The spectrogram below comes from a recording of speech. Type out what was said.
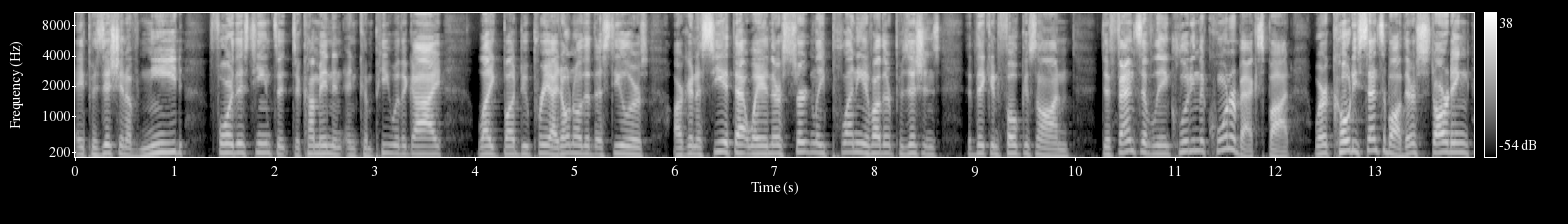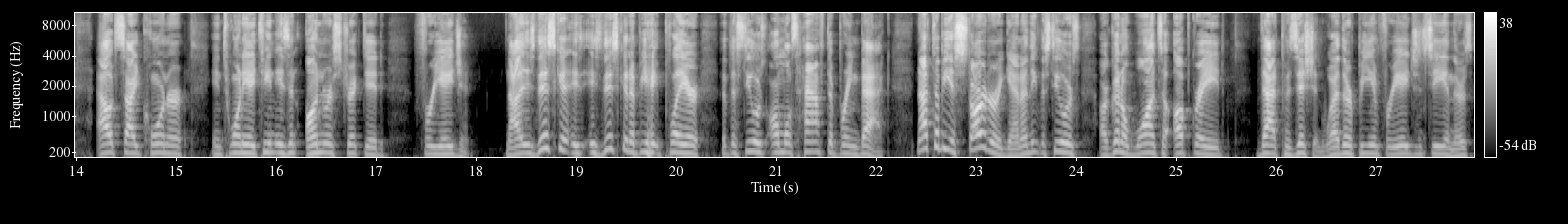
a position of need for this team to, to come in and, and compete with a guy like Bud Dupree. I don't know that the Steelers are going to see it that way, and there's certainly plenty of other positions that they can focus on defensively, including the cornerback spot, where Coty Sensabaugh, their starting outside corner in 2018, is an unrestricted free agent. Now, is this gonna, is, is this going to be a player that the Steelers almost have to bring back? Not to be a starter again. I think the Steelers are going to want to upgrade that position, whether it be in free agency, and there's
